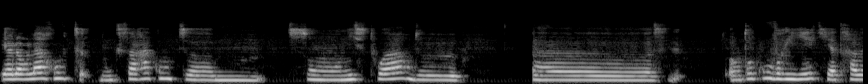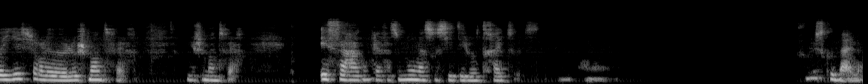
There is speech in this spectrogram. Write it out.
Et alors la route, donc ça raconte euh, son histoire de euh, en tant qu'ouvrier qui a travaillé sur le, chemin de fer, le chemin de fer. Et ça raconte la façon dont la société le traite. Plus que mal.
